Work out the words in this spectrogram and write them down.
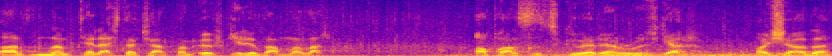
ardından telaşla çarpan öfkeli damlalar. Apansız çıkıveren rüzgar. Aşağıda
